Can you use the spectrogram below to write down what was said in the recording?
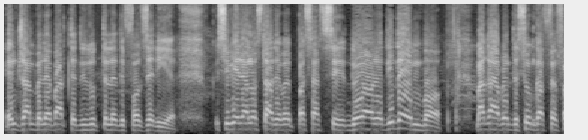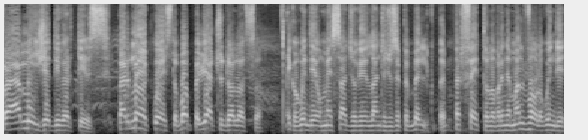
entrambe le parti di tutte le tifoserie. Si viene allo stadio per passarsi due ore di tempo, magari prendersi un caffè fra amici e divertirsi. Per me è questo, poi per gli altri non lo so. Ecco, quindi è un messaggio che lancia Giuseppe Belli, perfetto, lo prendiamo al volo, quindi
